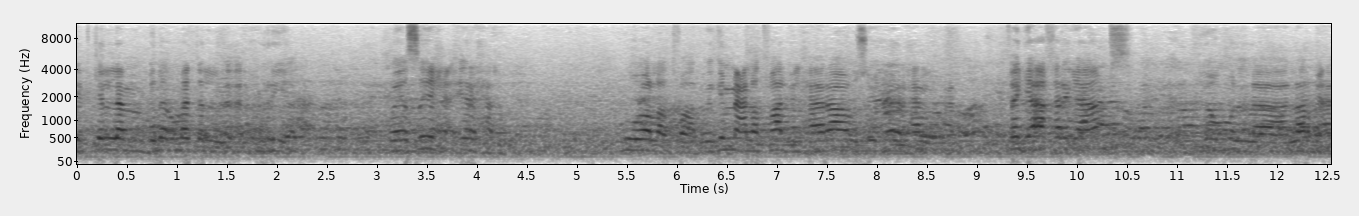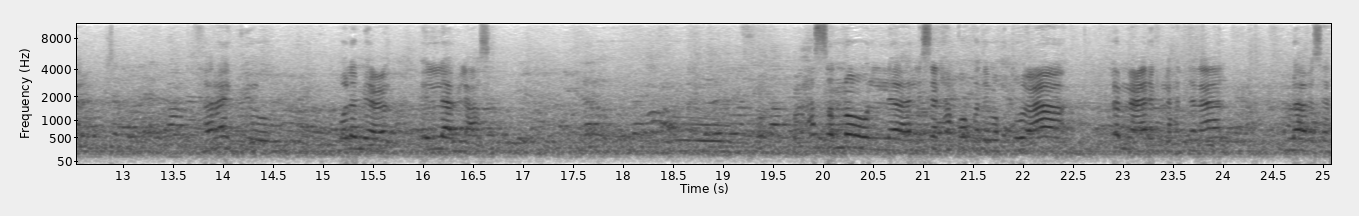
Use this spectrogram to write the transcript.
يتكلم بنغمة ال- الحرية ويصيح إرحل. هو والأطفال ويجمع الأطفال بالحارة ويصيح إرحل. فجأة خرج أمس يوم ال- الأربعاء. خرج ولم يعد. إلا بالعصر. وحصلناه اللسان حقوقه مقطوعة لم نعرف لحد الآن؟ ملابسة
